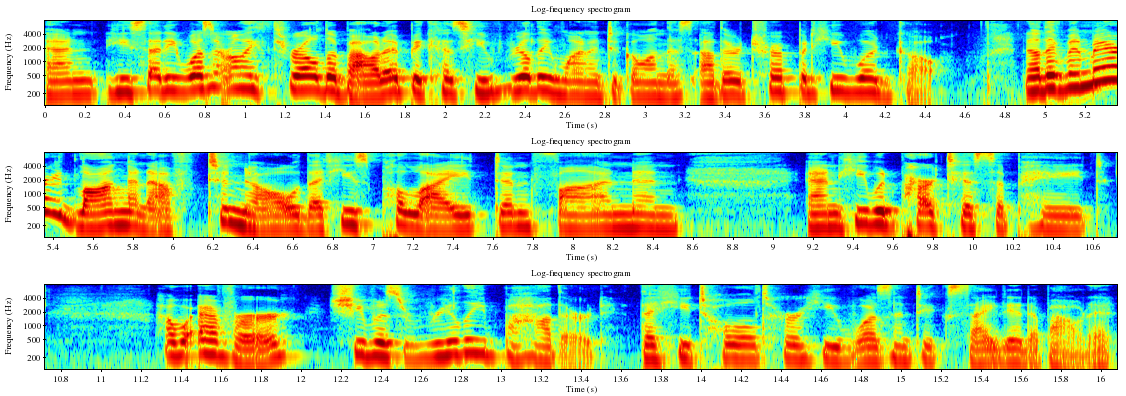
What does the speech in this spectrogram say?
And he said he wasn't really thrilled about it because he really wanted to go on this other trip, but he would go. Now, they've been married long enough to know that he's polite and fun and, and he would participate. However, she was really bothered that he told her he wasn't excited about it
